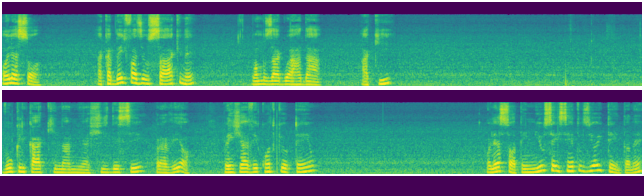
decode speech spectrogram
Olha só, acabei de fazer o saque, né? Vamos aguardar aqui. Vou clicar aqui na minha XDC para ver, ó. Pra gente já ver quanto que eu tenho. Olha só, tem 1680, né?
